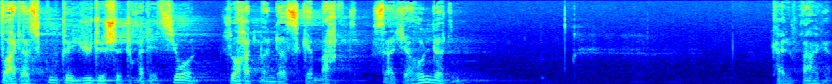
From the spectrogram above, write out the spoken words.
war das gute jüdische Tradition. So hat man das gemacht seit Jahrhunderten. Keine Frage.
